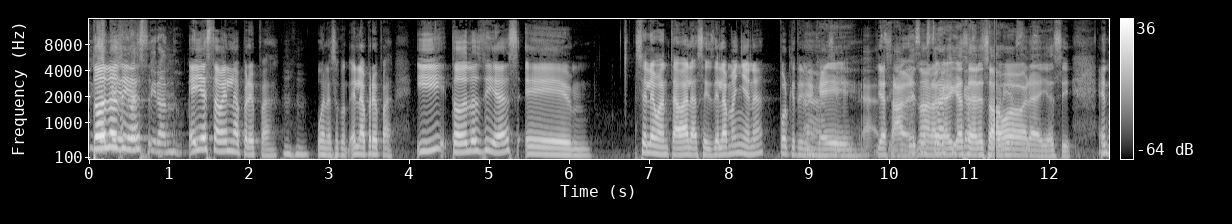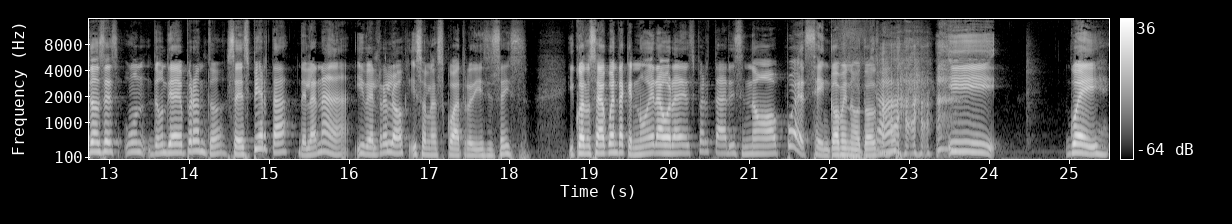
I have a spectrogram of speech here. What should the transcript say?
Todos los días respirando. ella estaba en la prepa, Ujú. o en la, secund- en la prepa, y todos los días eh, se levantaba a las 6 de la mañana porque tenía Ah, que, sí, ah, ya sí, sabes, ¿no? Lo que hay que hacer a esa historias, sí, y así. Entonces, un, un día de pronto se despierta de la nada y ve el reloj y son las 4.16. Y cuando se da cuenta que no era hora de despertar, dice, no, pues cinco minutos más. Y, güey,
